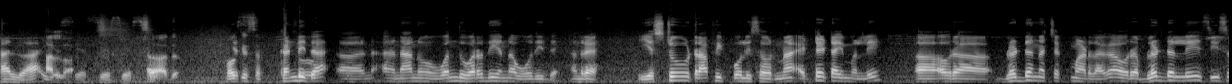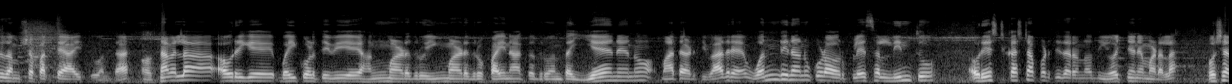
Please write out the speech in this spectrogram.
ಅಲ್ವಾ? ಅದು. ಓಕೆ ಸರ್ ಖಂಡಿತ. ಆ, ನ- ನಾನು ಒಂದು ವರದಿಯನ್ನ ಓದಿದ್ದೆ. ಅಂದ್ರೆ ಎಷ್ಟೋ ಟ್ರಾಫಿಕ್ ಪೊಲೀಸ್ ಅವ್ರನ್ನ ಎಟ್ ಎ ಟೈಮ್ ಅಲ್ಲಿ ಅವರ ಬ್ಲಡ್ ಅನ್ನ ಚೆಕ್ ಮಾಡಿದಾಗ ಅವರ ಬ್ಲಡ್ ಅಲ್ಲಿ ಸೀಸದ ಅಂಶ ಪತ್ತೆ ಆಯ್ತು ಅಂತ. Okay. ನಾವೆಲ್ಲ ಅವರಿಗೆ ಬೈಕೊಳ್ತೀವಿ ಹಂಗ್ ಮಾಡಿದ್ರು ಹಿಂಗ್ ಮಾಡಿದ್ರು ಫೈನ್ ಹಾಕಿದ್ರು ಅಂತ ಏನೇನೋ ಮಾತಾಡ್ತೀವಿ. ಆದ್ರೆ ಒಂದಿನಾನು ಕೂಡ ಅವ್ರ ಪ್ಲೇಸಲ್ಲಿ ನಿಂತು ಅವ್ರು ಎಷ್ಟು ಕಷ್ಟಪಡ್ತಿದ್ದಾರೆ ಅನ್ನೋದು ಯೋಚನೆ ಮಾಡಲ್ಲ. ಬಹುಶಃ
